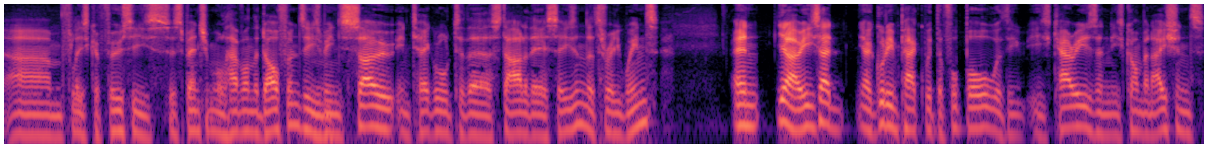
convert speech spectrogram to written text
um, Felise Kaufusi's suspension will have on the Dolphins. He's been so integral to the start of their season, the three wins, and you know he's had you know good impact with the football, with his carries and his combinations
